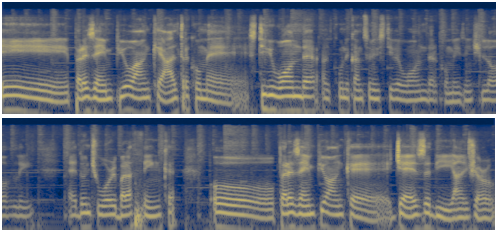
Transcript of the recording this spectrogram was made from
e per esempio anche altre come Stevie Wonder, alcune canzoni di Stevie Wonder come Isn't She Lovely, eh, Don't You Worry But I Think o per esempio anche Jazz di Al Jarreau.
